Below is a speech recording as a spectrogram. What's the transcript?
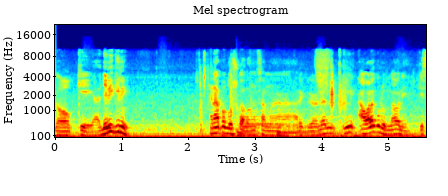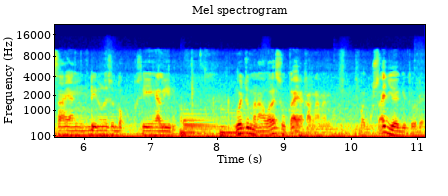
Gokil. Jadi gini kenapa gue suka banget sama Rick Riordan? Ini awalnya gue belum tahu nih kisah yang dinulis untuk si Heli ini. Gue cuman awalnya suka ya karena memang bagus aja gitu dan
